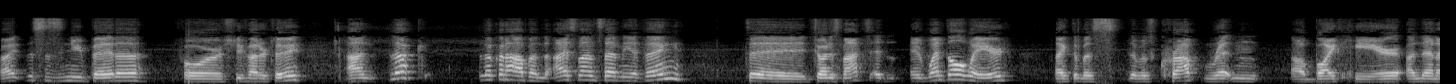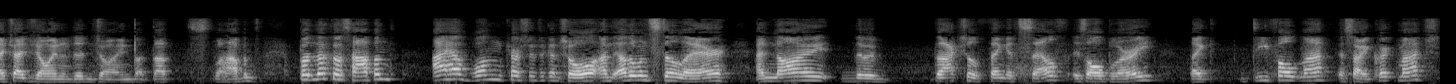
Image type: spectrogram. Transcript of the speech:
Right, this is a new beta for Street Fighter 2. And look, look what happened. Iceman sent me a thing to join this match. It it went all weird. Like there was there was crap written about here, and then I tried to join and didn't join, but that's what happened. But look what's happened. I have one cursor to control, and the other one's still there, and now the the actual thing itself is all blurry. Like default match, uh, sorry, quick match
